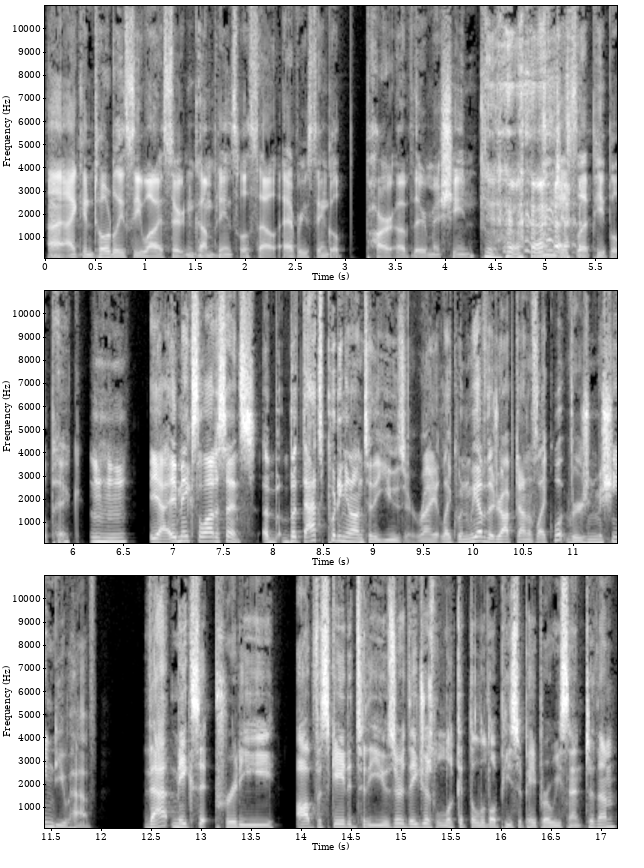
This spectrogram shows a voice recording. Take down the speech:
I, I can totally see why certain companies will sell every single part of their machine and just let people pick. hmm Yeah, it makes a lot of sense. Uh, but that's putting it onto the user, right? Like when we have the drop down of like, what version machine do you have? That makes it pretty obfuscated to the user. They just look at the little piece of paper we sent to them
